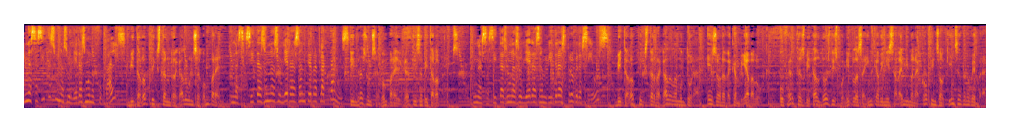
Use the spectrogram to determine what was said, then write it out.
Necessites unes ulleres monofocals? Vital Optics te'n regala un segon parell. Necessites unes ulleres antireflectants? Tindràs un segon parell gratis a Vital Optics. Necessites unes ulleres amb vidres progressius? Vital Optics te regala la muntura. És hora de canviar de look. Ofertes Vital 2 disponibles a Inca, Binissalem i Manacor fins al 15 de novembre.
